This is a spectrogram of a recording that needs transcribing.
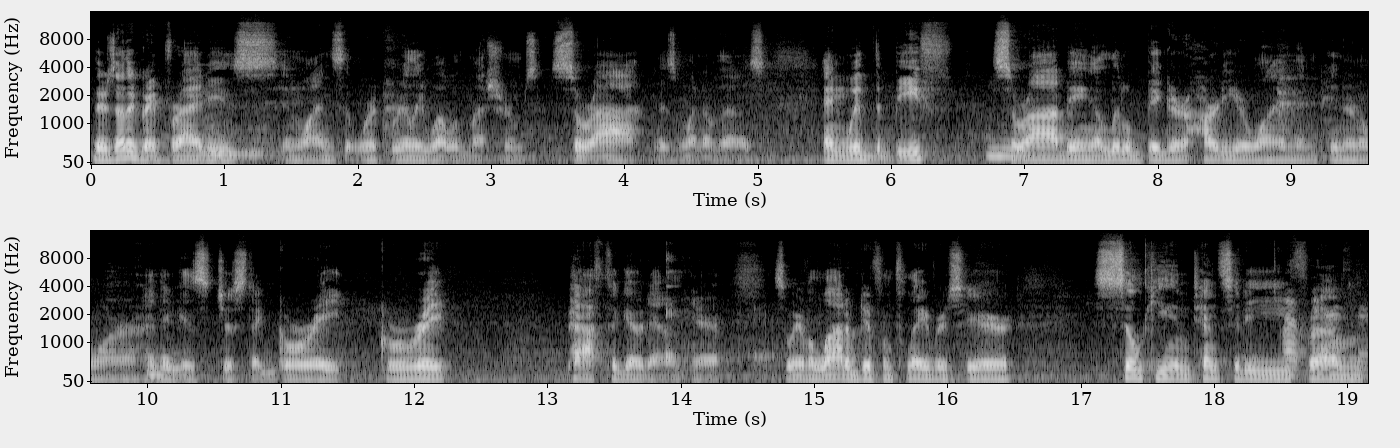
there's other grape varieties in wines that work really well with mushrooms. Syrah is one of those, and with the beef. Mm-hmm. Syrah being a little bigger, heartier wine than Pinot Noir, I think mm-hmm. is just a great, great path to go down here. So we have a lot of different flavors here. silky intensity Oh, pairs from well.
